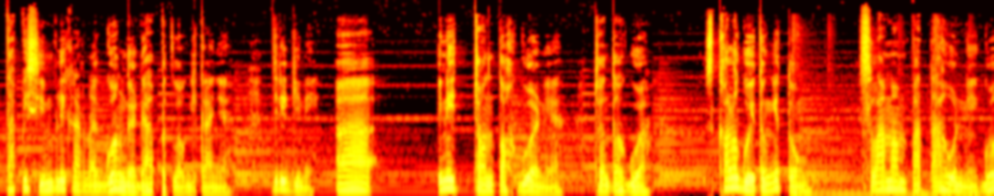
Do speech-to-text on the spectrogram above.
tapi simply karena gue nggak dapet logikanya. Jadi gini uh, ini contoh gue nih ya contoh gue kalau gue hitung-hitung selama 4 tahun nih gue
